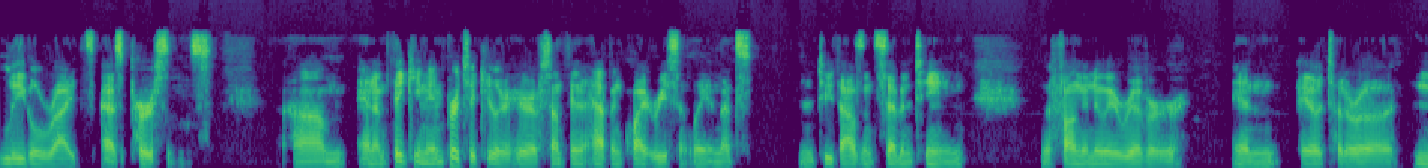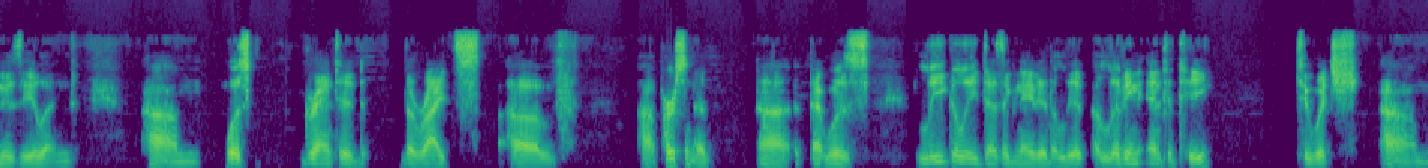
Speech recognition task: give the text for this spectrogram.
legal rights as persons. Um, and I'm thinking in particular here of something that happened quite recently, and that's in 2017, the Whanganui River in Aotearoa, New Zealand, um, was granted the rights of uh, personhood uh, that was legally designated a, li- a, living entity to which um,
